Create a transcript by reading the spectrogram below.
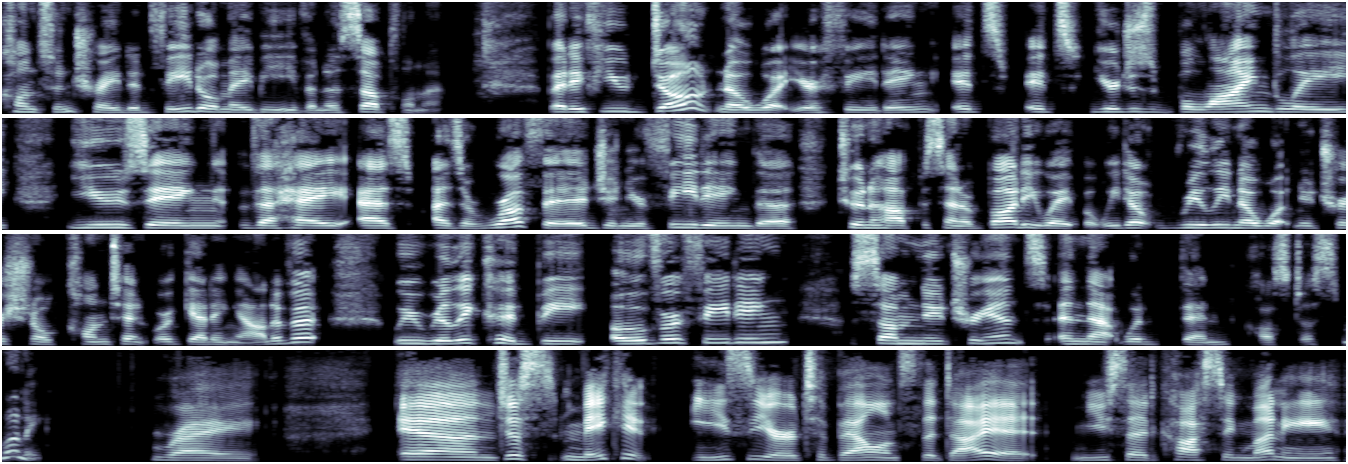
concentrated feed or maybe even a supplement. But if you don't know what you're feeding, it's it's you're just blindly using the hay as as a roughage and you're feeding the two and a half percent of body weight, but we don't really know what nutritional content we're getting out of it. We really could be overfeeding some nutrients and that would then cost us money. Right and just make it easier to balance the diet. You said costing money.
